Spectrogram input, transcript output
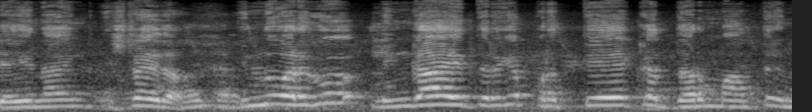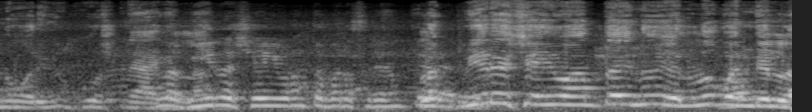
ಜೈನ ಇಷ್ಟ ಇದೆ. ಇನ್ನುವರೆಗೂ ಲಿಂಗಾಯತರಿಗೆ ಪ್ರತ್ಯೇಕ ಧರ್ಮ ಅಂತ ಇನ್ನುವರೆಗೂ ಘೋಷಣೆ ಆಗಿದೆ ಆಗಿಲ್ಲ ವೀರಶೈವ ಅಂತ ಇನ್ನು ಅಂತ ವೀರಶೈವ ಅಂತ ಇನ್ನೂ ಎಲ್ಲೂ ಬಂದಿಲ್ಲ.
